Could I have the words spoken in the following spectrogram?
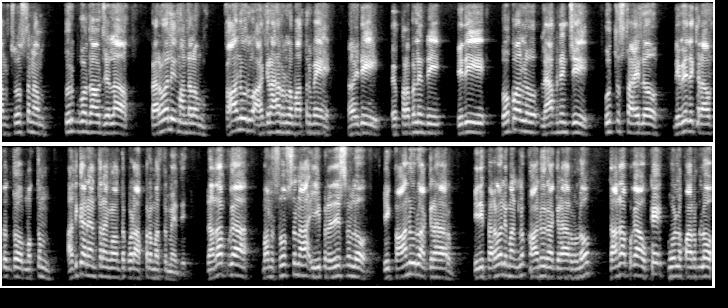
మనం చూస్తున్నాం తూర్పుగోదావరి జిల్లా పెరవలి మండలం కానూరు అగ్రహారంలో మాత్రమే ఇది ప్రబలింది. ఇది భోపాల్ ల్యాబ్ నుంచి పూర్తి స్థాయిలో నివేదిక రావడంతో మొత్తం అధికార యంత్రాంగం అంతా కూడా అప్రమత్తమైంది. దాదాపుగా మనం చూస్తున్న ఈ ప్రదేశంలో ఈ కానూరు అగ్రహారం ఇది పెరవలి మండలం కానూరు అగ్రహారంలో దాదాపుగా ఒకే కోళ్ళ ఫారంలో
